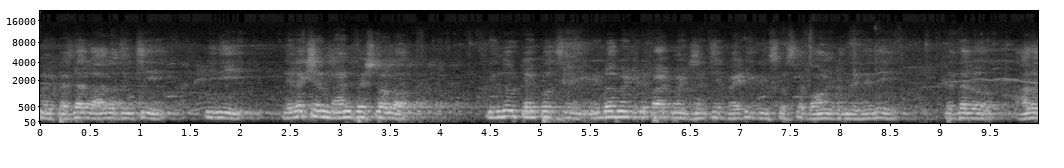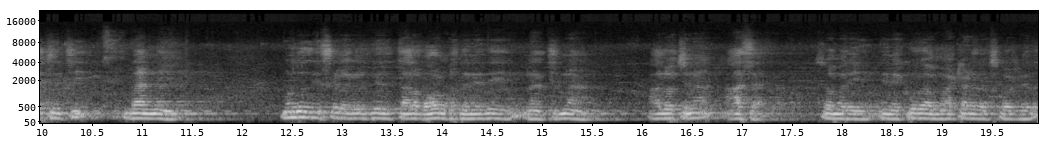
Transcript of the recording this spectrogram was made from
మరి పెద్దలు ఆలోచించి ఇది ఎలక్షన్ మేనిఫెస్టోలో హిందూ టెంపుల్స్ని ఎండోమెంట్ డిపార్ట్మెంట్స్ నుంచి బయటికి తీసుకొస్తే బాగుంటుంది అనేది పెద్దలు ఆలోచించి దాన్ని ముందుకు తీసుకెళ్ళగలిగితే చాలా బాగుంటుంది అనేది నా చిన్న ఆలోచన ఆశ. సో మరి నేను ఎక్కువగా మాట్లాడదలుచుకోవట్లేదు.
